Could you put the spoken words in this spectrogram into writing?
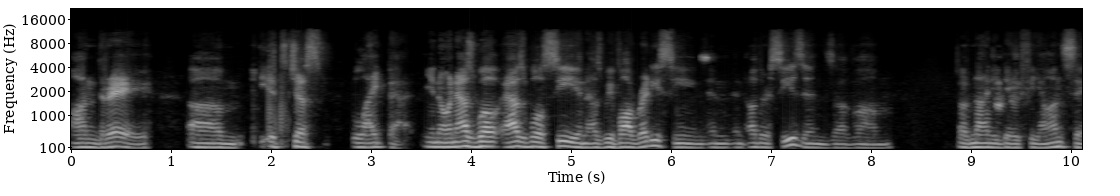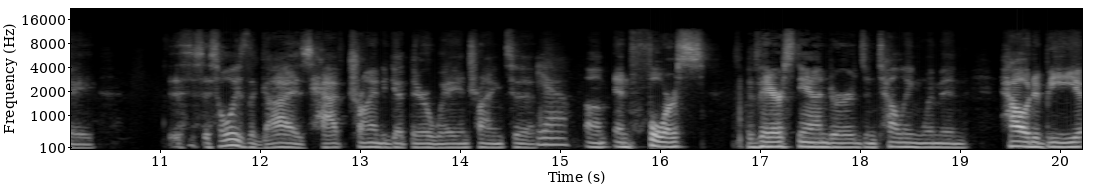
Andrei, um, it's just like that, you know. And as well as we'll see, and as we've already seen in, in other seasons of um, of 90 Day Fiance, it's, it's always the guys have trying to get their way and trying to Yeah. um, enforce their standards and telling women how to be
